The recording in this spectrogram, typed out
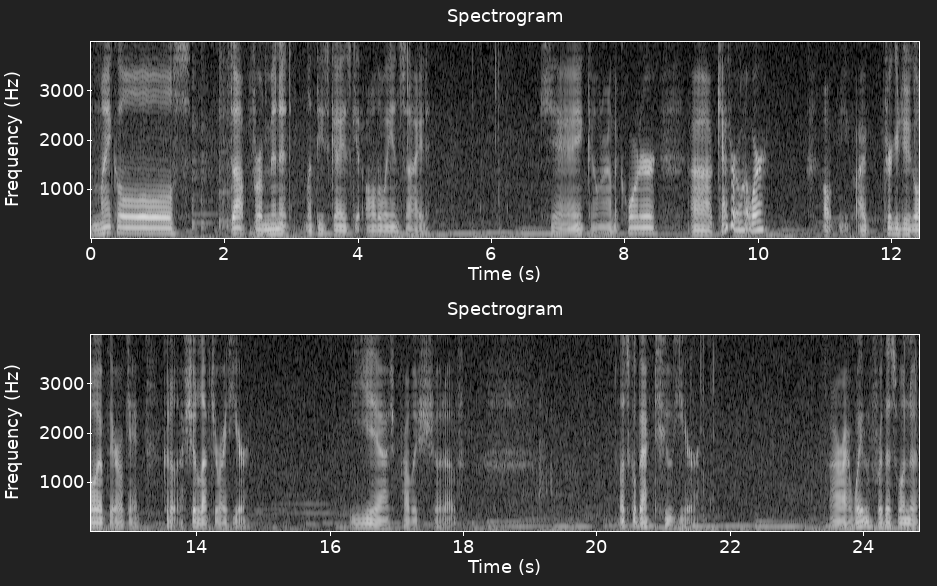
Michael, stop for a minute. Let these guys get all the way inside. Okay, going around the corner. Uh, Catherine went where? Oh, I triggered you to go up there. Okay. Could I should have left you right here. Yeah, I probably should have. Let's go back to here. Alright, waiting for this one to...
